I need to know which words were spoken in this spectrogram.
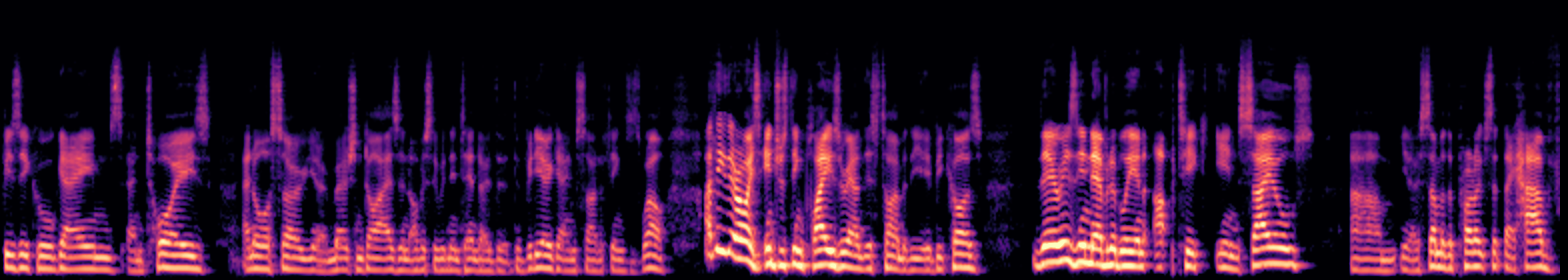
physical games and toys and also you know merchandise and obviously with Nintendo the, the video game side of things as well. I think there are always interesting plays around this time of the year because there is inevitably an uptick in sales. Um, you know, some of the products that they have,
